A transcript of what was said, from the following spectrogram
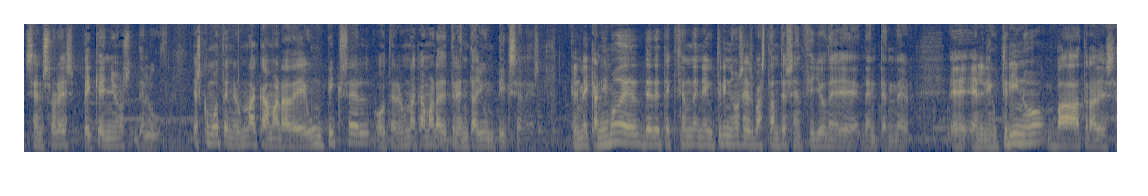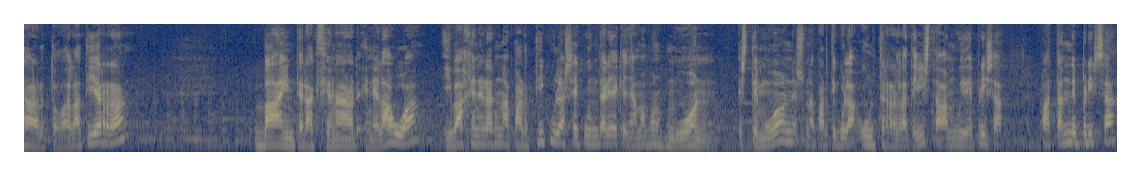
sensores pequeños de luz. Es como tener una cámara de un píxel o tener una cámara de 31 píxeles. El mecanismo de, detección de neutrinos es bastante sencillo de, entender. Eh, el neutrino va a atravesar toda la Tierra, va a interaccionar en el agua y va a generar una partícula secundaria que llamamos muón. Este muón es una partícula ultra relativista, va muy deprisa, va tan deprisa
